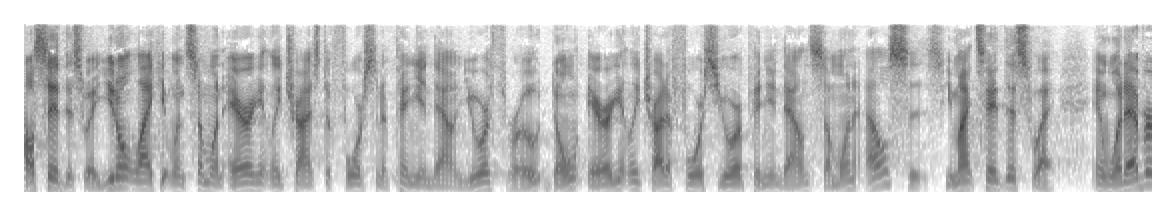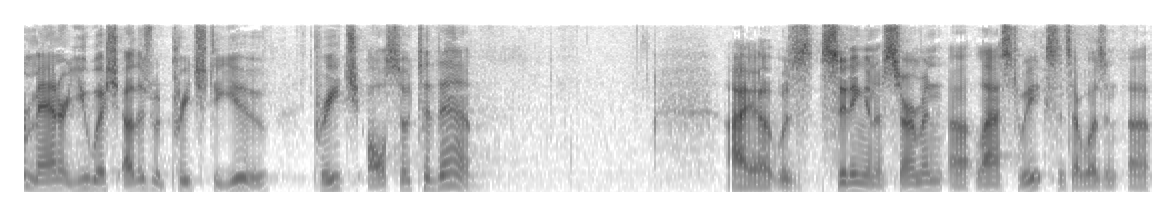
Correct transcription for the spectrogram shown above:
I'll say it this way you don't like it when someone arrogantly tries to force an opinion down your throat. Don't arrogantly try to force your opinion down someone else's. You might say it this way In whatever manner you wish others would preach to you, preach also to them. I uh, was sitting in a sermon uh, last week since I wasn't uh,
